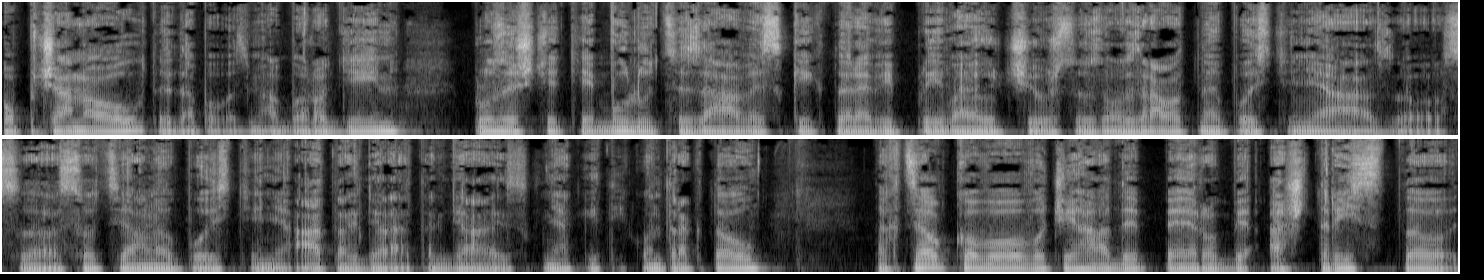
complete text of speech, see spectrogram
občanov, teda povedzme, alebo rodín, plus ešte tie budúce záväzky, ktoré vyplývajú či už zo zdravotného poistenia, zo, z sociálneho poistenia a tak ďalej a tak ďalej z nejakých tých kontraktov, tak celkovo voči HDP robia až 310%.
